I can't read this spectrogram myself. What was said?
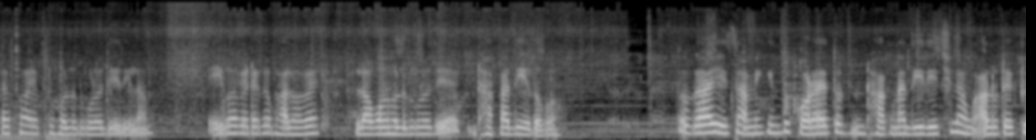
দেখো, একটু হলুদ গুঁড়ো দিয়ে দিলাম। এইভাবে এটাকে ভালোভাবে লবণ, হলুদ গুঁড়ো দিয়ে ঢাকা দিয়ে দেবো। তো গাইস আমি কিন্তু কড়াইয়ে তো ঢাকনা দিয়ে দিয়েছিলাম। আলুটা একটু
